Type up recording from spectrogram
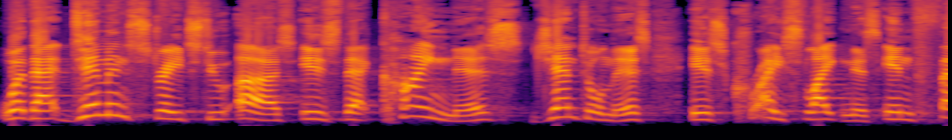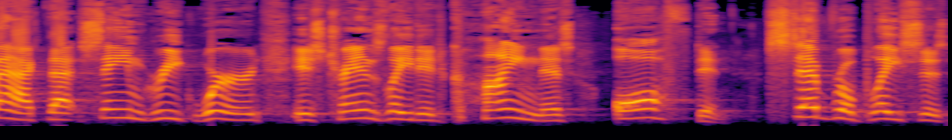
What that demonstrates to us is that kindness, gentleness, is Christ likeness. In fact, that same Greek word is translated kindness often, several places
